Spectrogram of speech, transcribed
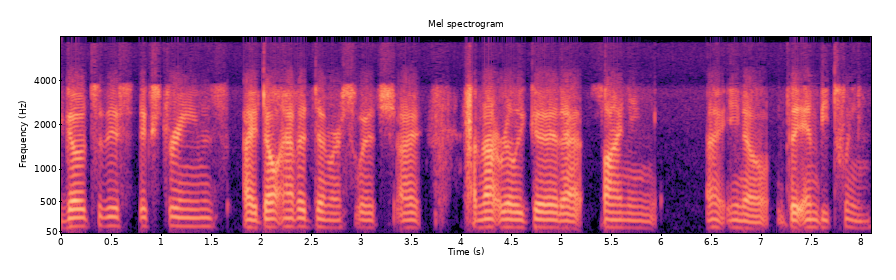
go to the extremes. I don't have a dimmer switch. I I'm not really good at finding, uh, you know, the in between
